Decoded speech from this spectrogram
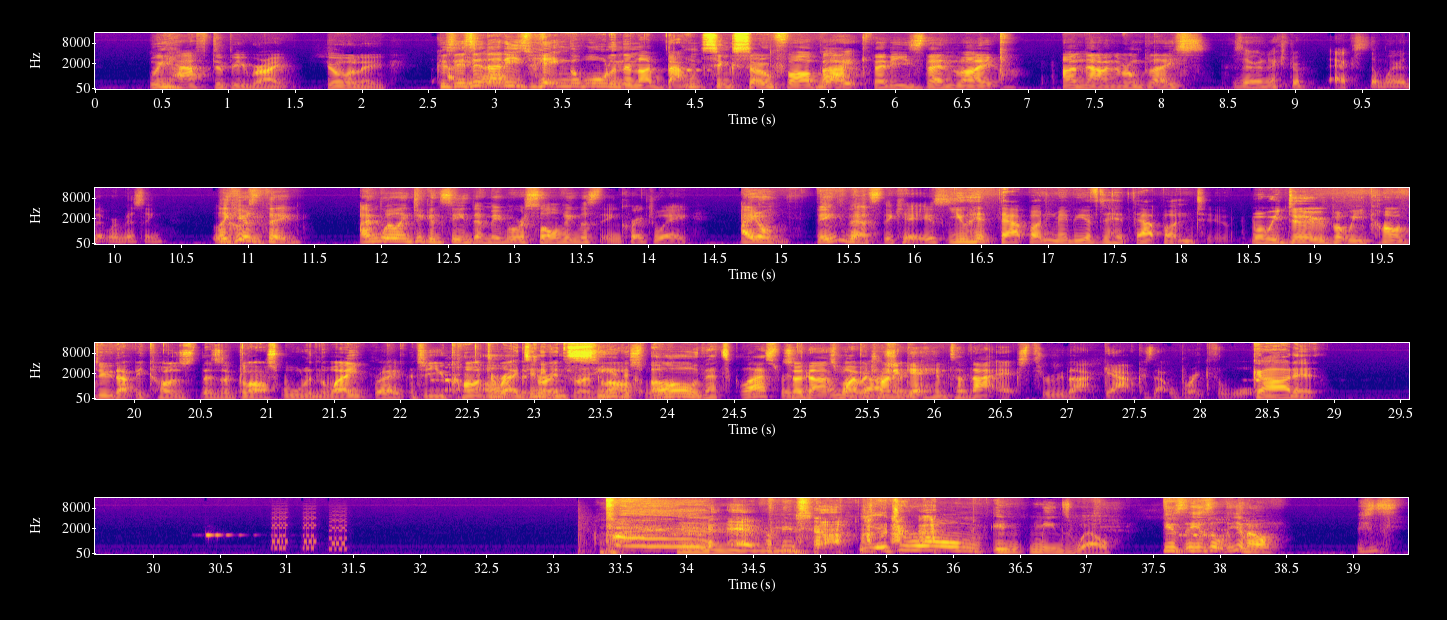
we have to be right, surely. Because is you it that he's hitting the wall and then like bouncing so far back Right. that he's then like, I'm now in the wrong place? Is there an extra X somewhere that we're missing? Like, here's the thing. I'm willing to concede that maybe we're solving this the incorrect way. I don't think that's the case. You hit that button, maybe you have to hit that button too. Well, we do, but we can't do that because there's a glass wall in the way. Right. And so you can't oh, direct Oh, I direct the didn't drone even through a see glass the. wall. Oh, that's glass right So there. that's Oh why we're gosh, trying to get him to that X through that gap because that will break the wall. Got it. Every time. Yeah, Jerome it means well. He's he's a, you know, he's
